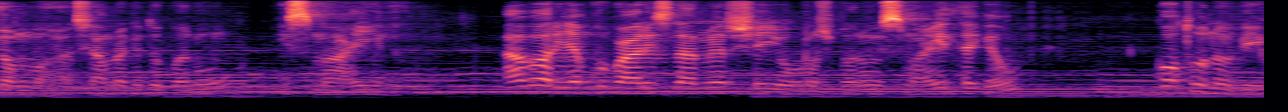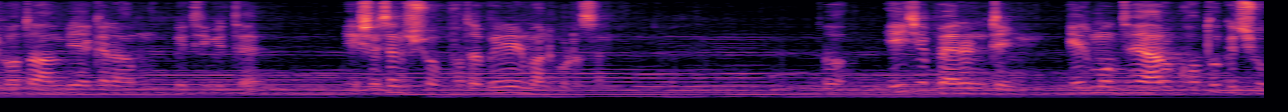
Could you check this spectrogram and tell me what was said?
জন্ম হয়েছে। আমরা কিন্তু বনু ইসমাইল আবার ইয়াকুব আলী ইসলামের সেই ঔরস বনু ইসমাইল থেকেও কত নবী, কত আম্বিয়া কেরাম পৃথিবীতে এসেছেন, সভ্যতা বিনির্মাণ করেছেন। তো এই যে প্যারেন্টিং এর মধ্যে আরও কত কিছু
